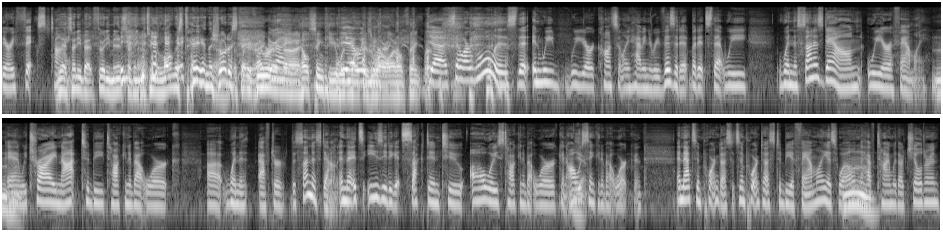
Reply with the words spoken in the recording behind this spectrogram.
very fixed time. Yeah, it's only about 30 minutes, I think, between the longest day and the shortest day, If right? we were in Right. uh, Helsinki, it wouldn't Yeah, it work as well. I don't think. but- yeah. So our rule is that, and we we are constantly having to revisit it, but it's that we, when the sun is down, we are a family, Mm-hmm. and we try not to be talking about work. Uh, when the, after the sun is down, and that it's easy to get sucked into always talking about work and always Yeah. thinking about work, and and that's important to us. It's important to us to be a family as well and to Mm. have time with our children.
